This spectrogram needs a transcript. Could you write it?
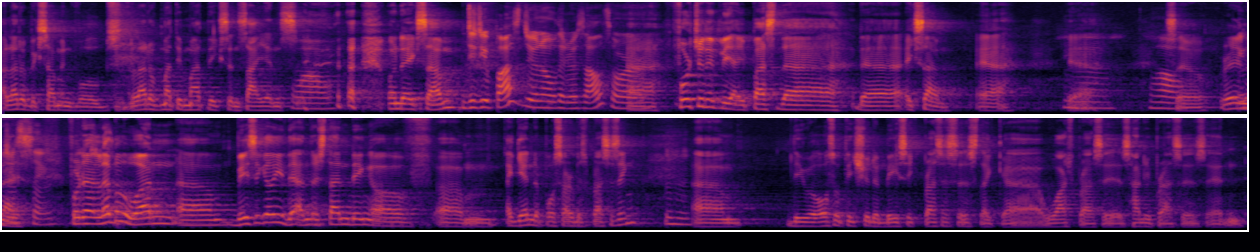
a lot of exam involves, a lot of mathematics and science Wow. on the exam. Did you pass? Do you know the results or? Uh, fortunately, I passed the the exam. Yeah, yeah. Yeah. Wow. So really nice. Interesting. For the level one, um, basically the understanding of um, again the post-harvest processing. Mm-hmm. Um, they will also teach you the basic processes like uh, wash process, honey process, and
